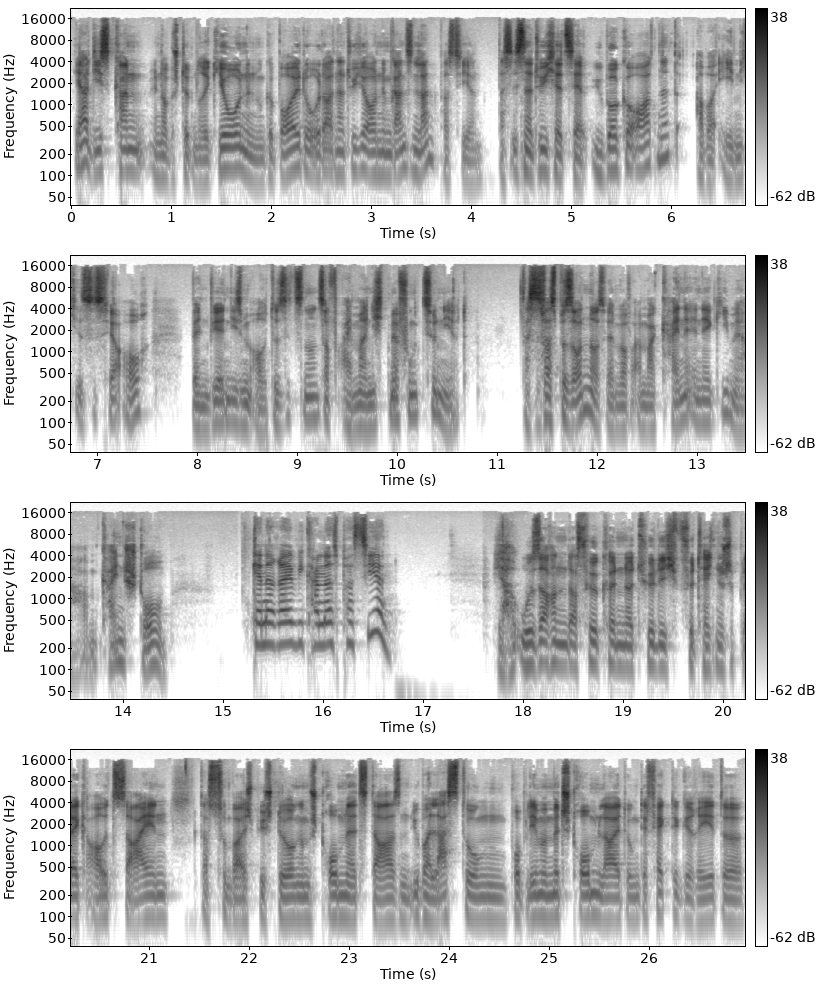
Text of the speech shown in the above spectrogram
Ja, dies kann in einer bestimmten Region, in einem Gebäude oder natürlich auch in einem ganzen Land passieren. Das ist natürlich jetzt sehr übergeordnet, aber ähnlich ist es ja auch, wenn wir in diesem Auto sitzen und es auf einmal nicht mehr funktioniert. Das ist was Besonderes, wenn wir auf einmal keine Energie mehr haben, keinen Strom. Generell, wie kann das passieren? Ja, Ursachen dafür können natürlich für technische Blackouts sein, dass zum Beispiel Störungen im Stromnetz da sind, Überlastungen, Probleme mit Stromleitung, defekte Geräte,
